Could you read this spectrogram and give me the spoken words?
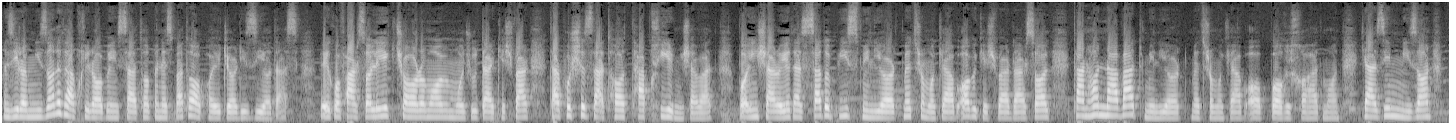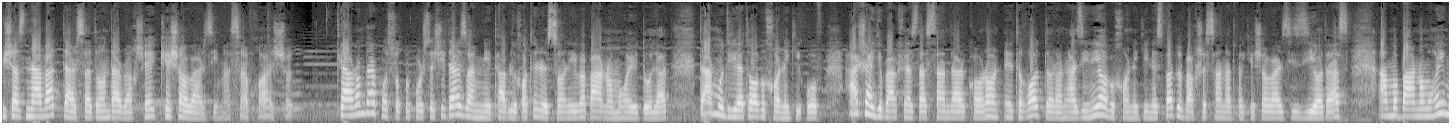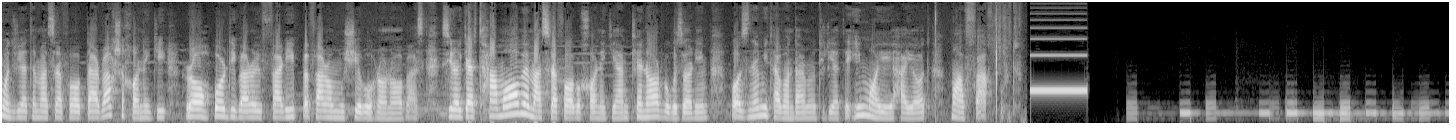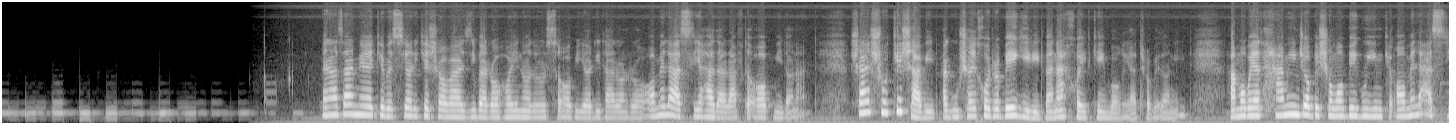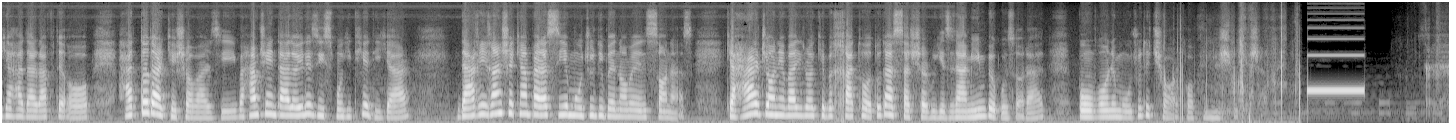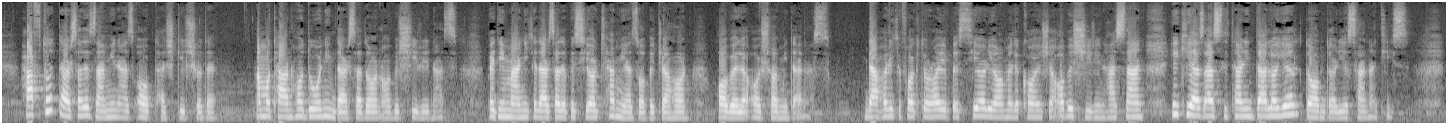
زیرا میزان تبخیر آب این سدها به نسبت آبهای جاری زیاد است. وی گفت هر سال یک چهارم آب موجود در کشور در پشت سدها تبخیر می شود با این شرایط از 120 میلیارد متر مکعب آب کشور در سال تنها 90 میلیارد متر مکعب آب باقی خواهد ماند که از این میزان بیش از 90 درصد آن در بخش کشاورزی مصرف خواهد شد. کرام در پاسخ به پرسشی در زمینه تبلیغات رسانه‌ای و برنامه های دولت در مدیریت آب خانگی گفت هرچند که برخی از کاران اعتقاد دارند هزینه آب خانگی نسبت به بخش صنعت و کشاورزی زیاد است اما برنامه های مدیریت مصرف آب در بخش خانگی راهبردی برای فریب به فراموشی بحران آب است. زیرا اگر تمام مصرف آب خانگی هم کنار بگذاریم باز نمی‌توان در مدیریت این مایه حیات موفق بود. به نظر می که بسیاری کشاورزی و راه های نادرست آبیاری در آن را عامل اصلی هدر رفت آب می دانند. شاید شوکه شوید و گوشهای خود را بگیرید و نخواهید که این واقعیت را بدانید اما باید همینجا به شما بگوییم که عامل اصلی هدر رفت آب حتی در کشاورزی و همچنین دلایل زیست محیطی دیگر دقیقا شکم پرستی موجودی به نام انسان است که هر جانوری را که به خطا دو دستش را روی زمین بگذارد به عنوان موجود چهارپا پیش می‌کشد. هفتاد درصد زمین از آب تشکیل شده اما تنها دو نیم درصد آن آب شیرین است بدین معنی که درصد بسیار کمی از آب جهان قابل آشامیدن است. در حالی که فاکتورهای بسیاری عامل کاهش آب شیرین هستند یکی از اصلی ترین دلایل دامداری صنعتی است.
